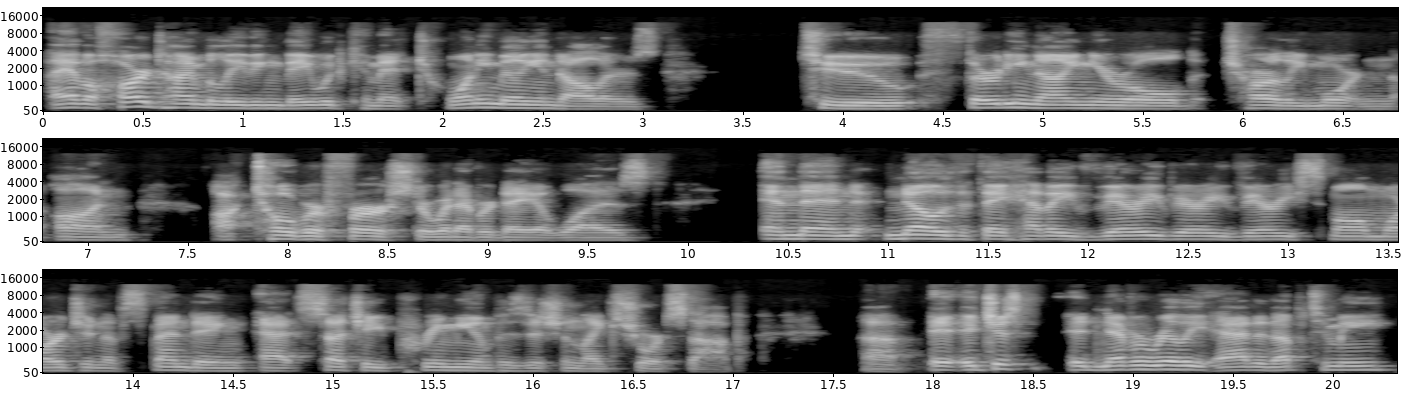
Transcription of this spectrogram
I have a hard time believing they would commit $20 million to 39 year old Charlie Morton on October 1st or whatever day it was, and then know that they have a very, very, very small margin of spending at such a premium position like shortstop. Uh, it, it, just, it never really added up to me.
